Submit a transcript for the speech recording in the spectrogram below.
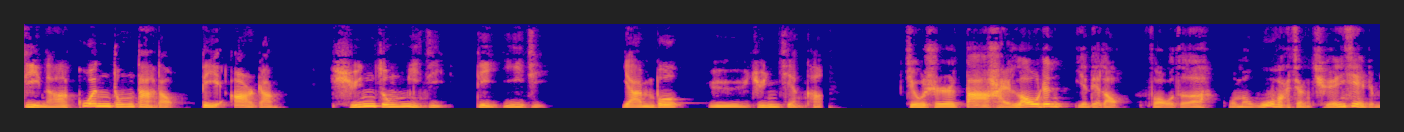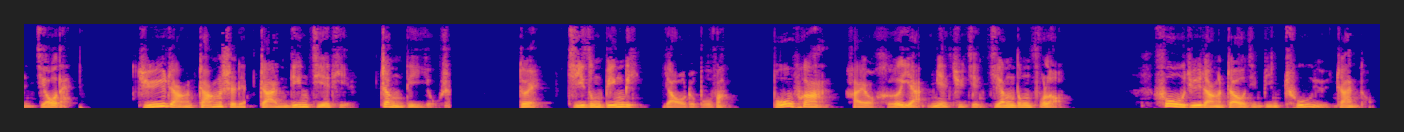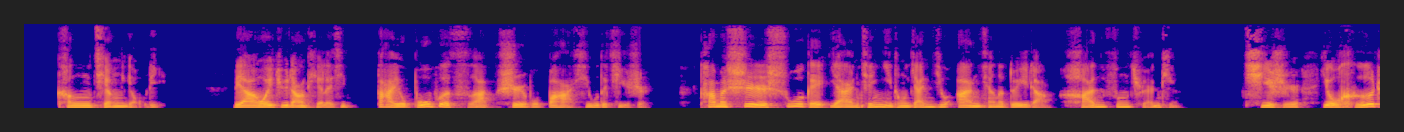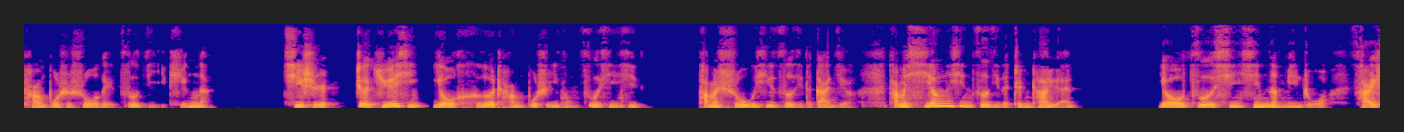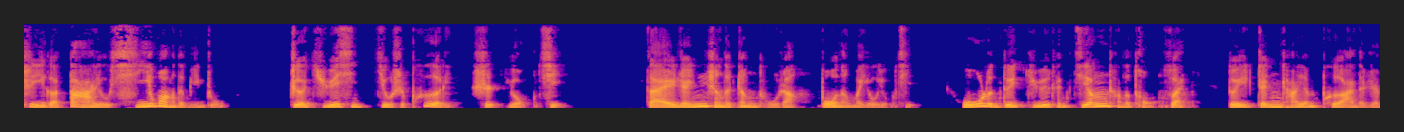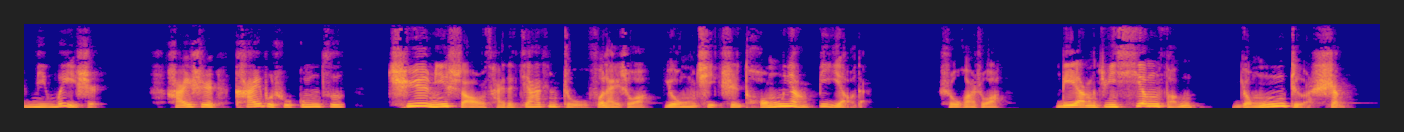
即拿关东大道第二章寻踪秘记第一集演播与君健康。就是大海捞针也得捞，否则我们无法向全县人民交代。局长张世良斩钉截铁，掷地有声：“对，集中兵力，咬住不放，不破案还要合眼面去见江东父老。”副局长赵锦斌出语赞同，铿锵有力。两位局长铁了心，大有不破此案誓不罢休的气势。他们是说给眼前一同研究案情的队长韩风全听，其实又何尝不是说给自己听呢？其实这决心又何尝不是一种自信心？他们熟悉自己的干警，他们相信自己的侦查员。有自信心的民主，才是一个大有希望的民主。这决心就是魄力，是勇气。在人生的征途上，不能没有勇气。无论对决战疆场的统帅，对侦查员破案的人民卫士，还是开不出工资、缺米少财的家庭主妇来说，勇气是同样必要的。俗话说：“两军相逢，勇者胜。”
